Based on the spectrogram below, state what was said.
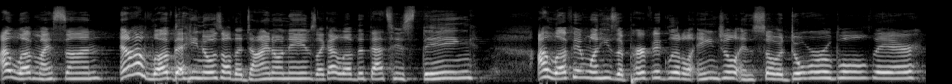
I love my son, and I love that he knows all the dino names. Like, I love that that's his thing. I love him when he's a perfect little angel and so adorable there.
